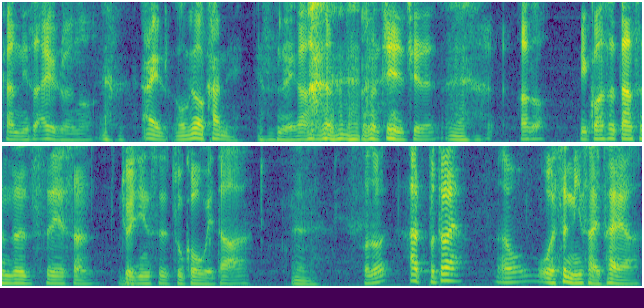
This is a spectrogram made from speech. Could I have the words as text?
看你是艾伦哦，艾伦，我没有看你，哪个？进去的。嗯，他说你光是诞生在世界上就已经是足够伟大了。嗯，我说啊，不对啊，啊，我是尼采派啊。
